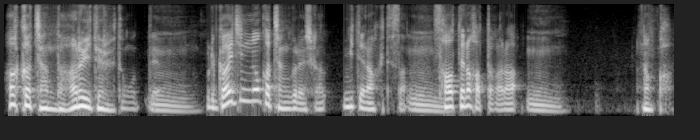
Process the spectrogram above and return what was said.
赤ちゃんだ、歩いてると思って。うん。俺、外人の赤ちゃんぐらいしか見てなくてさ、うん触ってなかったから、うん。なんか、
